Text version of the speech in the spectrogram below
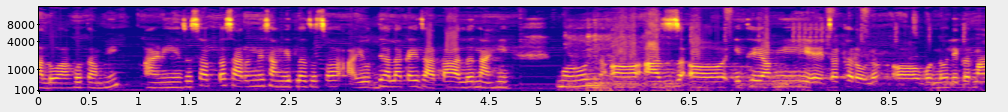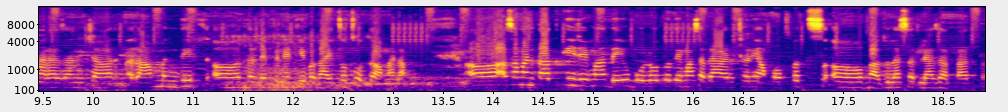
आलो आहोत आम्ही. आणि जसं आत्ता सारंगने सांगितलं जसं अयोध्याला काही जाता आलं नाही. म्हणून आज इथे आम्ही यायचं ठरवलं. गोंदवलेकर महाराजांच्या राम मंदिर तर डेफिनेटली बघायचंच होतं आम्हाला. असं म्हणतात की जेव्हा देव बोलवतो तेव्हा सगळ्या अडचणी आपोआपच बाजूला सरल्या जातात.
